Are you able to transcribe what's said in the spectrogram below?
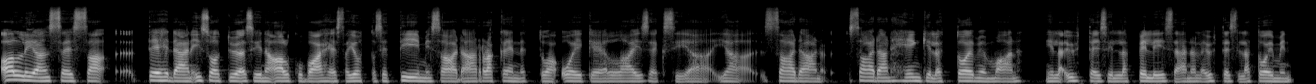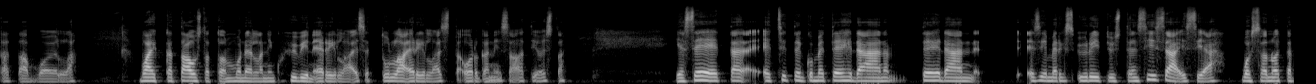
alliansseissa tehdään iso työ siinä alkuvaiheessa, jotta se tiimi saadaan rakennettua oikeanlaiseksi ja, ja saadaan, saadaan henkilöt toimimaan – niillä yhteisillä pelisäännöillä, yhteisillä toimintatavoilla, vaikka taustat on monella niin kuin hyvin erilaiset, tullaan erilaisista organisaatioista. Ja se, että, että sitten kun me tehdään, tehdään esimerkiksi yritysten sisäisiä, voisi sanoa, että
